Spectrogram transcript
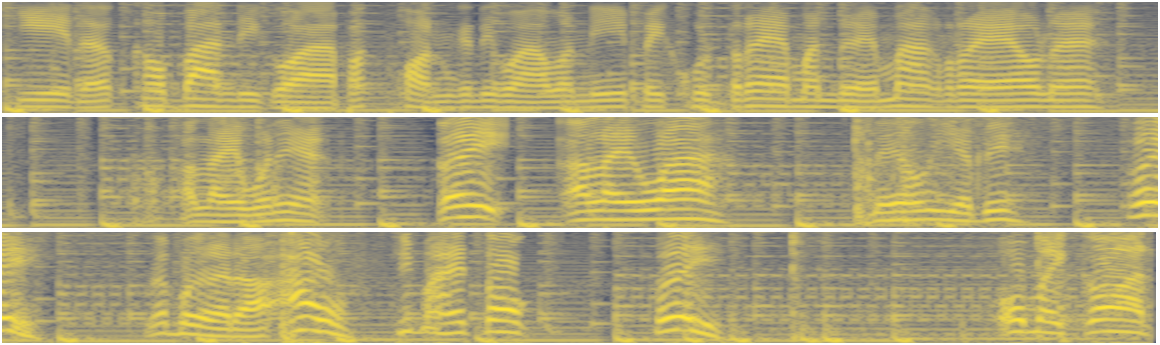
เคแล้วเข้าบ้านดีกว่า พักผ่อนกันดีกว่าวันนี้ไปขุดแร่มันเหนื่อยมากแล้วนะ อะไรวะเนี่ยเอ้ย อะไรวะในห้องเหยียบดิเฮ้ยระเบิดเหรอเอ้าชิบหายตกเฮ้ยโอ้ my god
